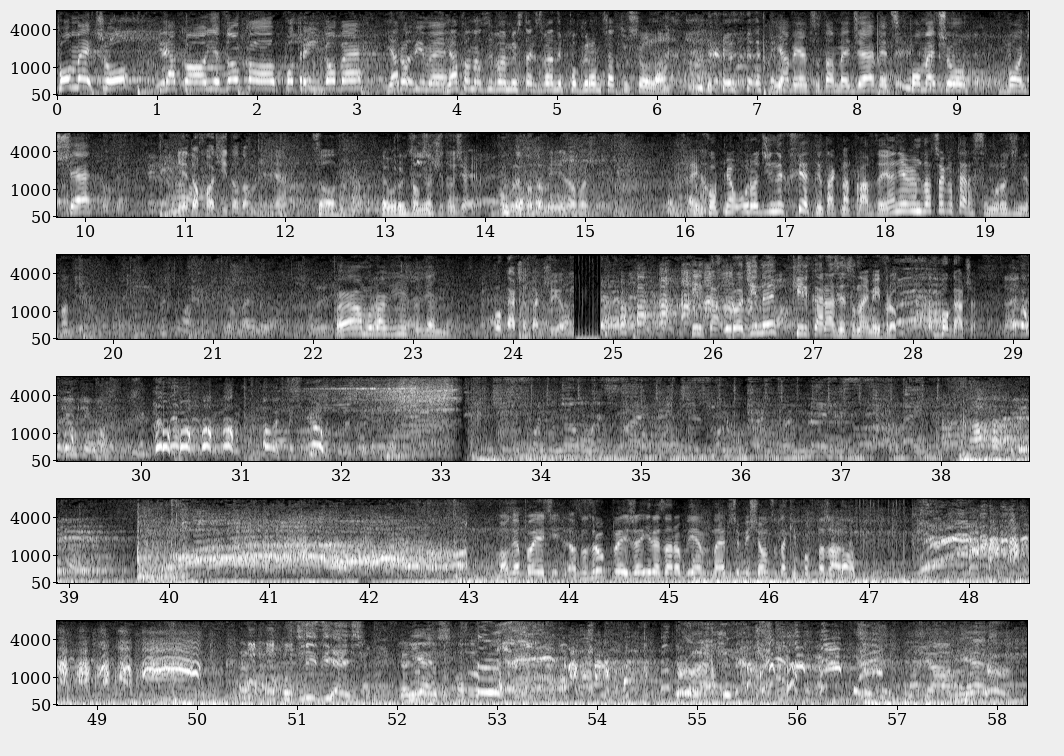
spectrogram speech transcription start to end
Po meczu, jako jedzonko potreningowe, robimy... Ja to nazywam jest tak zwany pogromca tuszola. Ja wiem co tam będzie, więc po meczu bądźcie. Nie dochodzi to do mnie, nie? Co? Te To urodziny? co się tu dzieje. W ogóle to do mnie nie dochodzi. Ej, chłop miał urodziny w kwietniu tak naprawdę. Ja nie wiem dlaczego teraz są urodziny bandy. Bo ja mam urodziny codziennie. Bogacze tak żyją. Kilka urodziny, kilka razy co najmniej w roku. Bogacze. Mogę powiedzieć, no to zróbmy, że ile zarobiłem w najlepszym miesiącu takim powtarzalnym. Ty zjeść. Jesz. Jesz.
